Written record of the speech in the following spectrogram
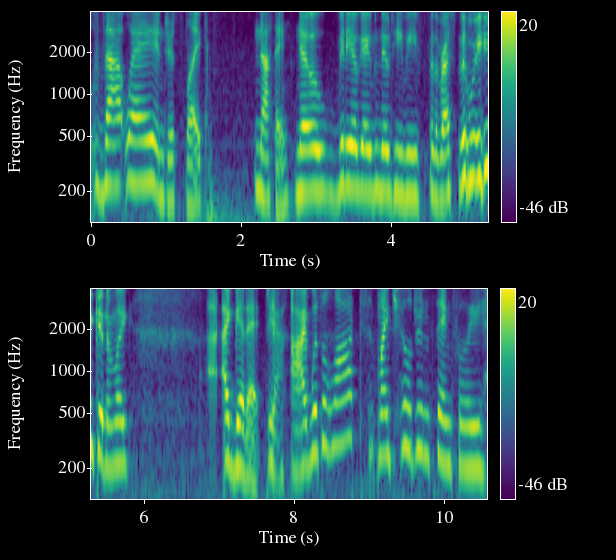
that way and just like nothing. No video games, no TV for the rest of the week. And I'm like, I, get it. Yeah. I was a lot. My children, thankfully,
